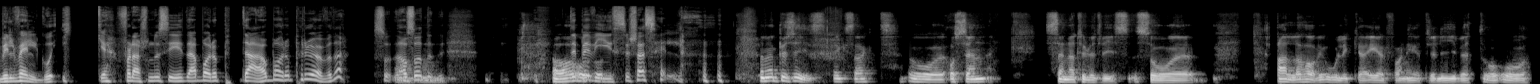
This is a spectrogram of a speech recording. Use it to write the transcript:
vil velge å ikke For det er som du sier, det er, bare, det er jo bare å prøve det. Så, altså, det, det beviser seg selv. Ja, men precis, exakt. Och, och sen, sen naturligtvis så eh, alla har vi olika erfarenheter i livet och, och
